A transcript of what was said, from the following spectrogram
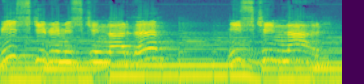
Mis gibi miskinler de miskinler.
